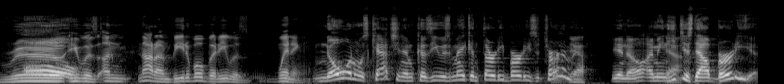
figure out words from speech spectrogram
real. Oh. He was un, not unbeatable, but he was winning. no one was catching him because he was making 30 birdies a tournament. Yeah. You know, I mean, he just out birdie you.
